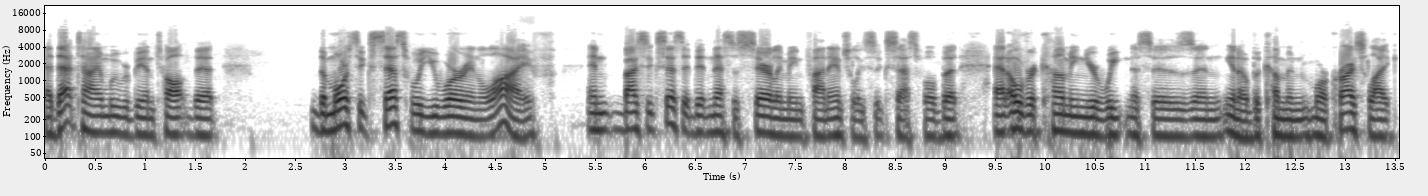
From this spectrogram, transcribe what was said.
at that time we were being taught that the more successful you were in life and by success it didn't necessarily mean financially successful but at overcoming your weaknesses and you know becoming more christ-like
